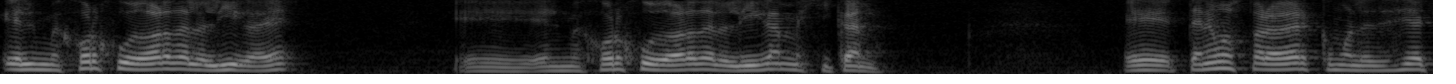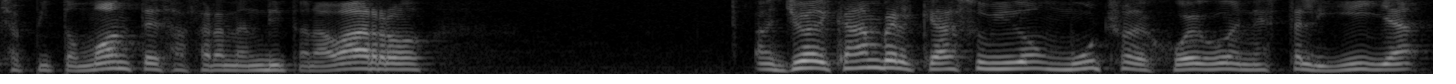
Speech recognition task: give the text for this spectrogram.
el mejor jugador de la liga, ¿eh? ¿eh? el mejor jugador de la liga mexicana. Eh, tenemos para ver, como les decía, Chapito Montes, a Fernandito Navarro, a Joel Campbell, que ha subido mucho de juego en esta liguilla.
